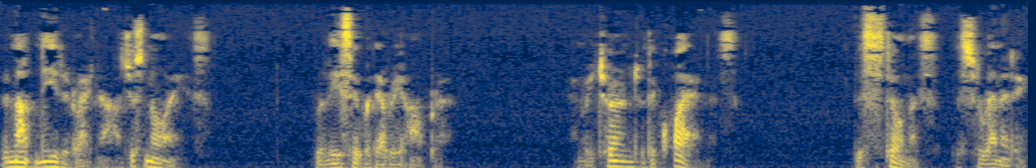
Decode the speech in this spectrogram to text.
They're not needed right now, it's just noise. Release it with every out-breath. And return to the quietness, the stillness, the serenity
